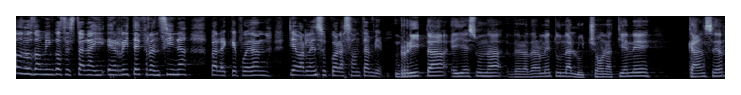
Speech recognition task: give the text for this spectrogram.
Todos los domingos están ahí eh, Rita y Francina para que puedan llevarla en su corazón también. Rita, ella es una, verdaderamente una luchona, tiene cáncer,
